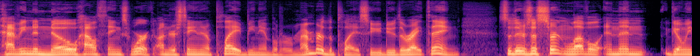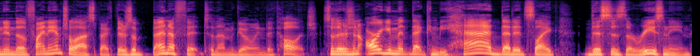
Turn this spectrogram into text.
Having to know how things work, understanding a play, being able to remember the play so you do the right thing. So there's a certain level, and then going into the financial aspect, there's a benefit to them going to college. So there's an argument that can be had that it's like, this is the reasoning,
